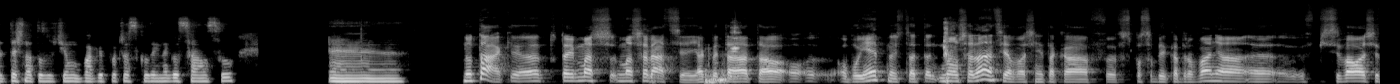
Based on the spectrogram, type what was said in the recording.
E, też na to zwróciłem uwagę podczas kolejnego seansu. E, no tak, e, tutaj masz, masz rację. Jakby ta, ta obojętność, ta, ta nonszalancja właśnie taka w, w sposobie kadrowania wpisywała się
